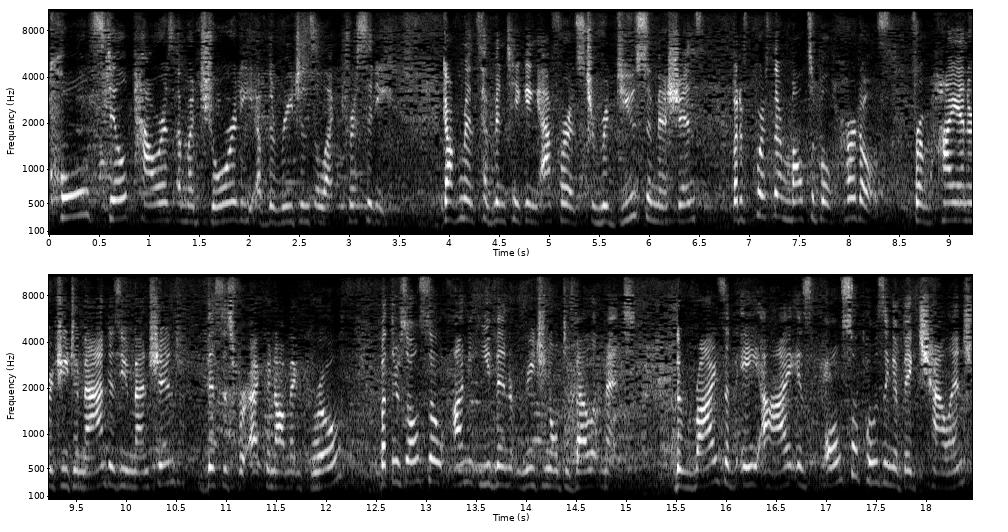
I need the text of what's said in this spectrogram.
coal still powers a majority of the region's electricity. Governments have been taking efforts to reduce emissions, but of course there are multiple hurdles from high energy demand, as you mentioned. This is for economic growth, but there's also uneven regional development. The rise of AI is also posing a big challenge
